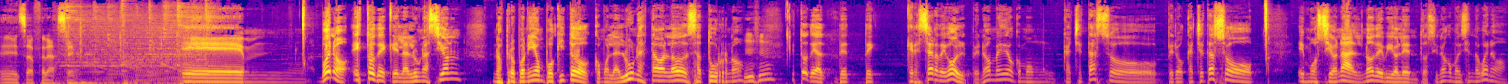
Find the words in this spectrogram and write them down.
eh, esa frase. Eh, bueno, esto de que la lunación nos proponía un poquito, como la luna estaba al lado de Saturno, esto de, de- de crecer de golpe, ¿no? Medio como un cachetazo, pero cachetazo emocional, no de violento, sino como diciendo, bueno,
